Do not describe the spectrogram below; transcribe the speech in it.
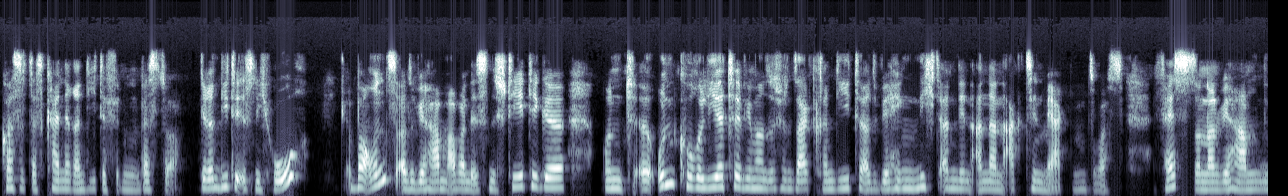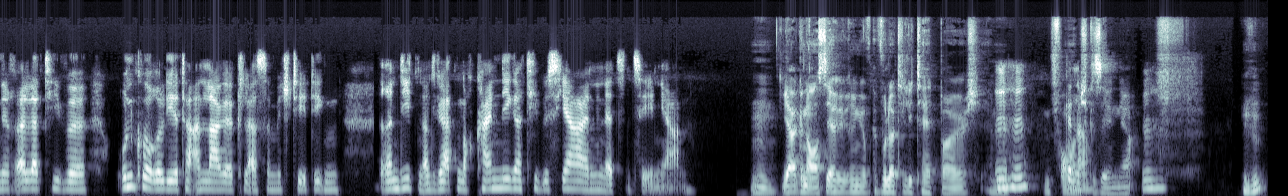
kostet das keine Rendite für den Investor. Die Rendite ist nicht hoch bei uns, also wir haben aber es ist eine stetige und äh, unkorrelierte, wie man so schön sagt, Rendite. Also wir hängen nicht an den anderen Aktienmärkten und sowas fest, sondern wir haben eine relative unkorrelierte Anlageklasse mit stetigen Renditen. Also wir hatten noch kein negatives Jahr in den letzten zehn Jahren. Hm. Ja, genau, sehr geringe Volatilität bei euch im, mhm, im Fonds, genau. habe ich gesehen, ja. Mhm. Mhm.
